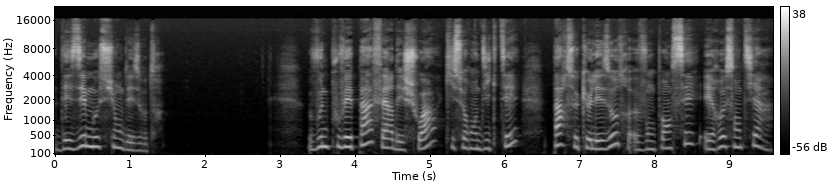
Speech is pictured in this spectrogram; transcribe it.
des émotions des autres. Vous ne pouvez pas faire des choix qui seront dictés par ce que les autres vont penser et ressentir.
